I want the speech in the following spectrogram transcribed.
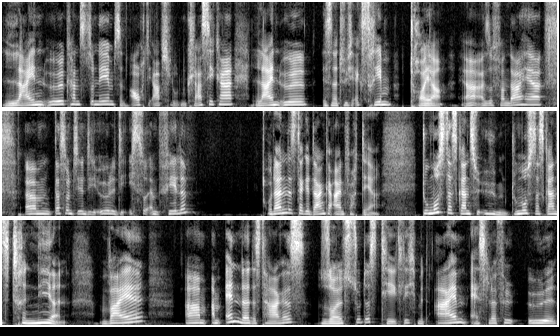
Leinöl kannst du nehmen, sind auch die absoluten Klassiker. Leinöl ist natürlich extrem teuer. Ja, also von daher, ähm, das sind die, die Öle, die ich so empfehle. Und dann ist der Gedanke einfach der, du musst das Ganze üben, du musst das Ganze trainieren weil ähm, am Ende des Tages sollst du das täglich mit einem Esslöffel Öl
